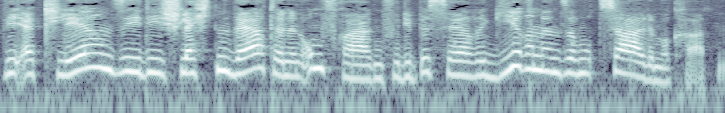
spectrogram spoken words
wie erklären Sie die schlechten Werte in den Umfragen für die bisher regierenden Sozialdemokraten?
